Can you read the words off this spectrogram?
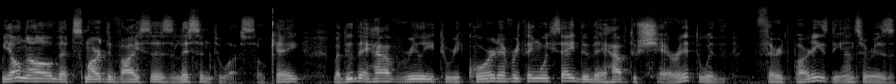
we all know that smart devices listen to us, okay? But do they have really to record everything we say? Do they have to share it with third parties? The answer is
